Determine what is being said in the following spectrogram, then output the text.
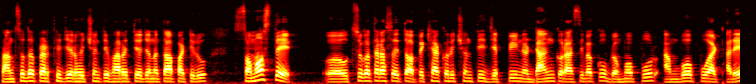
ସାଂସଦ ପ୍ରାର୍ଥୀ ଯିଏ ରହିଛନ୍ତି ଭାରତୀୟ ଜନତା ପାର୍ଟିରୁ ସମସ୍ତେ ଉତ୍ସୁକତାର ସହିତ ଅପେକ୍ଷା କରିଛନ୍ତି ଜେପି ନଡ୍ଡାଙ୍କର ଆସିବାକୁ ବ୍ରହ୍ମପୁର ଆମ୍ବପୁଆଠାରେ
